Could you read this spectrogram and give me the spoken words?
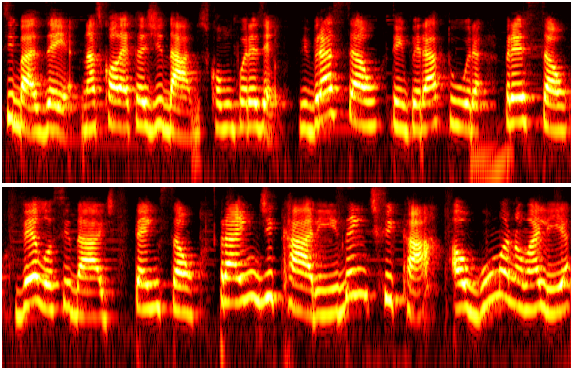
se baseia nas coletas de dados, como por exemplo, vibração, temperatura, pressão, velocidade, tensão, para indicar e identificar alguma anomalia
